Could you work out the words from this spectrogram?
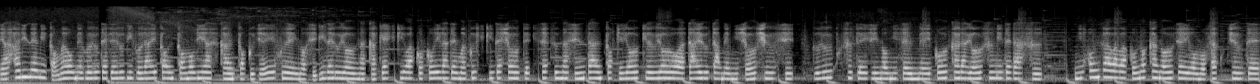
やはりね三笘をめぐるデゼルビブライトンと森保監督 JFA の痺れるような駆け引きはここいらで幕引きでしょう適切な診断と治療休養を与えるために招集し、グループステージの2戦目以降から様子見で出す。日本側はこの可能性を模索中で、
